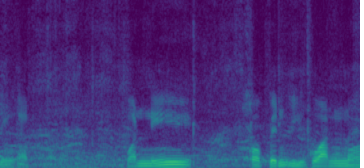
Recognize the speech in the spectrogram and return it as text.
ดูครับ วันนี้ก็เป็นอีกวันนะ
